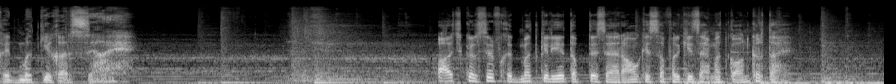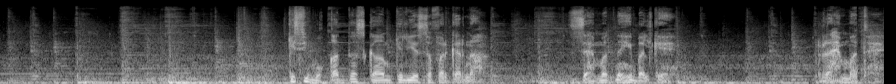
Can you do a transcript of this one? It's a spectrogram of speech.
खिदमत की गर्ज से आए हैं। आजकल सिर्फ़ खिदमत के लिए तपते सहराओं के सफ़र की जहमत कौन करता है? किसी मुकद्दस काम के लिए सफ़र करना जहमत नहीं बल्कि रहमत है।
